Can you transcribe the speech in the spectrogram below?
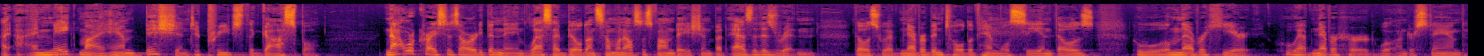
I, I make my ambition to preach the gospel, not where Christ has already been named, lest I build on someone else's foundation, but as it is written, those who have never been told of him will see, and those who will never hear, who have never heard, will understand.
